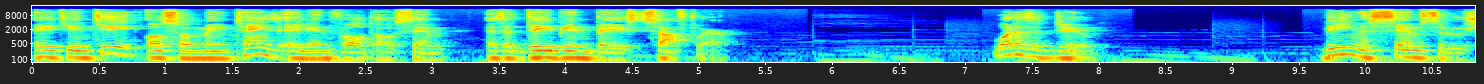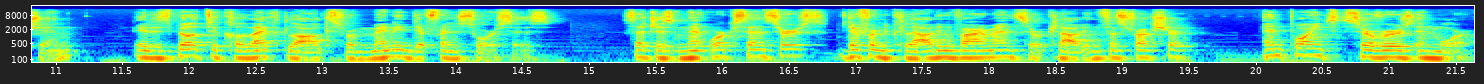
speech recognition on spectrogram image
AT&T also maintains AlienVault OSSIM as a Debian-based software. What does it do? Being a SIEM solution, it is built to collect logs from many different sources, such as network sensors, different cloud environments or cloud infrastructure, endpoints, servers, and more.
